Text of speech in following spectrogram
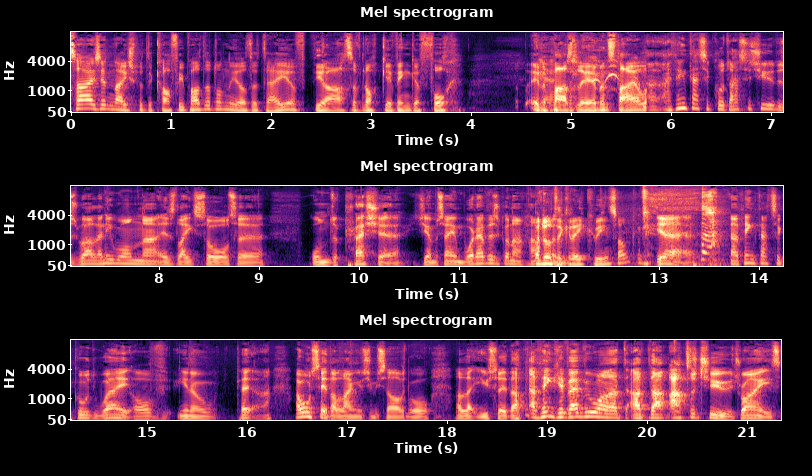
Ties in nice with the coffee pod I done the other day of the art of not giving a fuck in a Yeah. Baz Luhrmann style. I think that's a good attitude as well. Anyone that is like sort of under pressure. Do you know what I'm saying? Whatever's going to happen. Another great Queen song. Yeah, I think that's a good way of you know. I won't say the language myself, but I'll let you say that. I think if everyone had, had that attitude, right,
